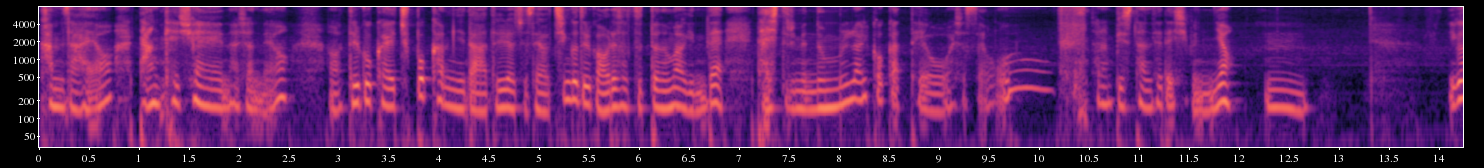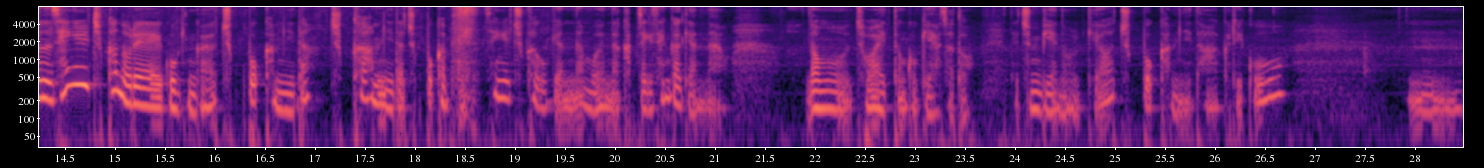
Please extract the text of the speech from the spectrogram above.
감사해요. 당케쉔 하셨네요. 어, 들국화의 축복합니다. 들려주세요. 친구들과 어려서 듣던 음악인데 다시 들으면 눈물 날 것 같아요 하셨어요. 오, 저랑 비슷한 세대시군요. 음. 이거는 생일 축하 노래 곡인가요? 축복합니다. 축하합니다. 축복함. 생일 축하 곡이었나? 뭐였나? 갑자기 생각이 안 나요. 너무 좋아했던 곡이에요, 저도. 네, 준비해 놓을게요. 축복합니다. 그리고, 음.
